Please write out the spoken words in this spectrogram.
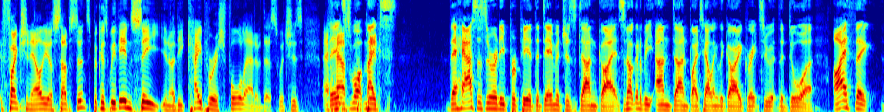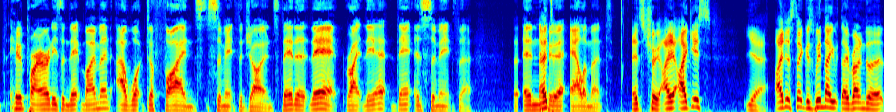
functionality or substance because we then see, you know, the caperish fallout of this, which is a That's house what makes the house is already prepared. The damage is done, guy. It's not going to be undone by telling the guy who greets you at the door. I think her priorities in that moment are what defines Samantha Jones. That that right there, that is Samantha in It's- her element. It's true. I, I guess, yeah. I just think because when they, they run into the,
